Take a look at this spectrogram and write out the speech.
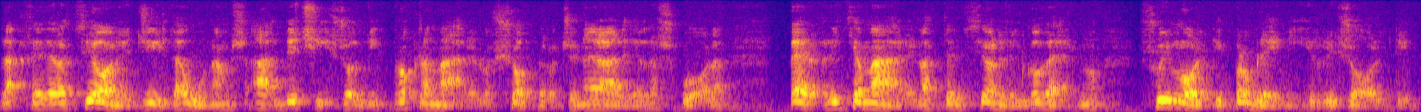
la federazione Gilda UNAMS ha deciso di proclamare lo sciopero generale della scuola per richiamare l'attenzione del governo sui molti problemi irrisolti,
